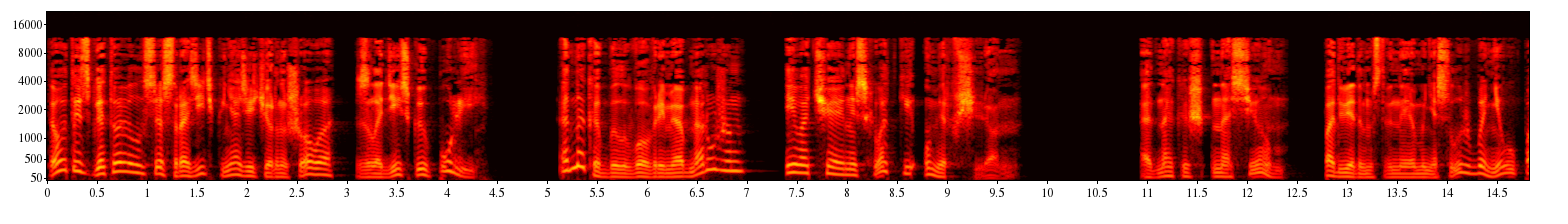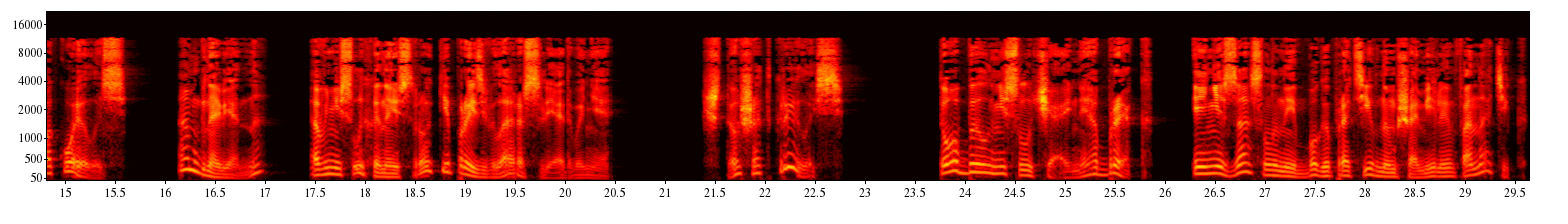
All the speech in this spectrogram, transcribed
Тот изготовился сразить князя Чернышова злодейскую пулей, однако был вовремя обнаружен и в отчаянной схватке умерщвлен. Однако ж на сём подведомственная мне служба не упокоилась, а мгновенно, в неслыханные сроки произвела расследование. Что ж открылось? То был не случайный обрек и не засланный богопротивным Шамилем фанатик.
